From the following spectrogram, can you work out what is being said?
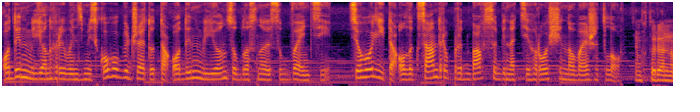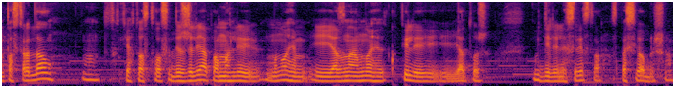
1 мільйон гривень з міського бюджету та 1 мільйон з обласної субвенції. Цього літа Олександр придбав собі на ці гроші нове житло. Тем, кто реально пострадал, вот, те, кто остался без жилья, помогли многим. И я знаю, многие купили, и я тоже выделили средства. Спасибо большое.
